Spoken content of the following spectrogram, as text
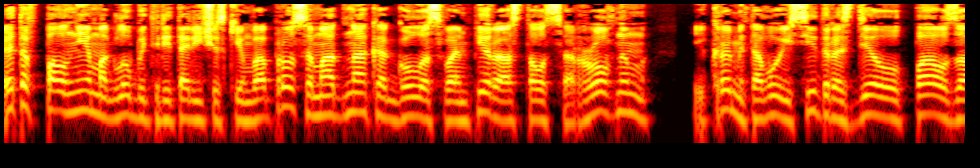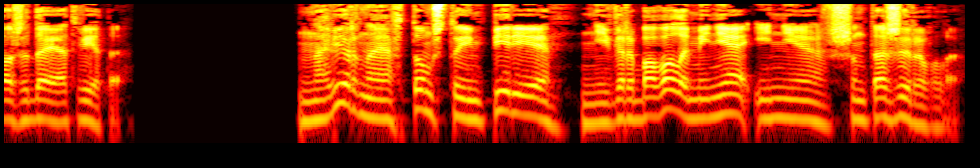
Это вполне могло быть риторическим вопросом, однако голос вампира остался ровным, и кроме того Исидора сделал паузу, ожидая ответа. Наверное, в том, что империя не вербовала меня и не шантажировала.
